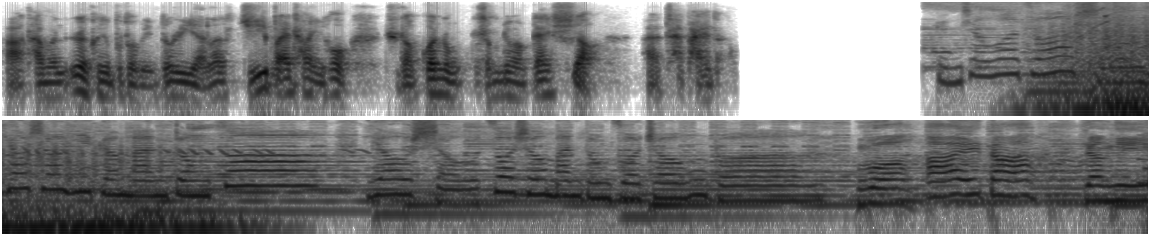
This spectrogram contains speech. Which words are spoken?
啊！他们任何一部作品都是演了几百场以后，知道观众什么地方该笑，哎，才拍的。跟着我左手右手一个慢动作，右手左手慢动作重播。我爱他，让你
